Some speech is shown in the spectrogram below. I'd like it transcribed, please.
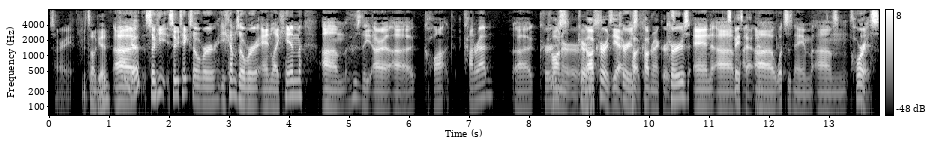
sorry. it's all good. Uh, so he, so he takes over. He comes over, and like him, um, who's the uh, uh Con- Konrad, uh, Curze? Connor, Curze. oh, Curze, yeah, Curze. Con- Konrad Curze. Curze and um, Space Batman. uh, what's his name? Um, Horus.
